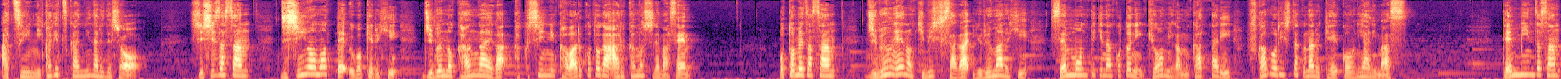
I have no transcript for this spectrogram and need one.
暑い2ヶ月間になるでしょう。獅子座さん、自信を持って動ける日、自分の考えが確信に変わることがあるかもしれません。乙女座さん、自分への厳しさが緩まる日、専門的なことに興味が向かったり、深掘りしたくなる傾向にあります。天秤座さん、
